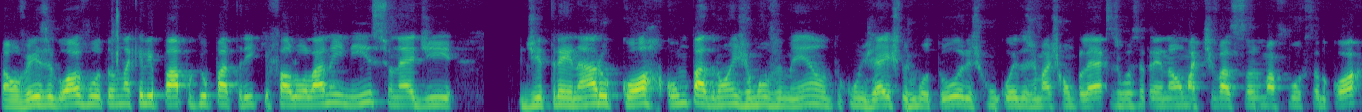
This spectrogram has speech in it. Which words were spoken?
Talvez igual voltando naquele papo que o Patrick falou lá no início, né, de, de treinar o core com padrões de movimento, com gestos motores, com coisas mais complexas, você treinar uma ativação e uma força do core,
